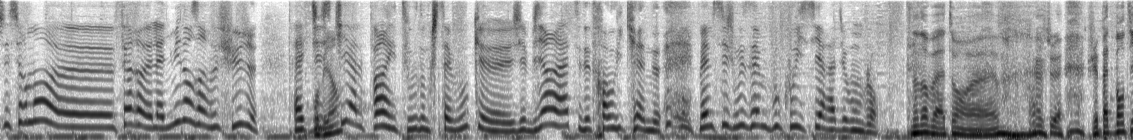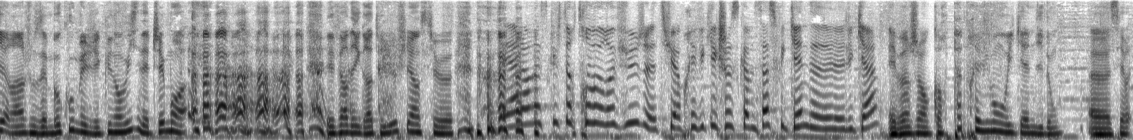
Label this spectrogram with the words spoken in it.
moi j'ai sûrement euh, faire euh, la nuit dans un refuge avec Trop du bien. ski alpin et tout. Donc je t'avoue que j'ai bien hâte d'être en week-end. Même si je vous aime beaucoup ici à Radio Mont Blanc. Non, non, bah attends, euh, je, je vais pas te mentir, hein, je vous aime beaucoup, mais j'ai qu'une envie, c'est d'être chez moi. Et faire des gratouilles aux chiens, si tu veux. Et alors, est-ce que je te retrouve au refuge? Tu as prévu quelque chose comme ça ce week-end, euh, Lucas? Eh ben, j'ai encore pas prévu mon week-end, dis donc. Euh, c'est vrai,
